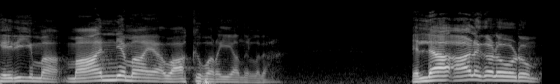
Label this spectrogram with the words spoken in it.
കരീമ മാന്യമായ വാക്ക് പറയുക എന്നുള്ളതാണ്. എല്ലാ ആളുകളോടും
